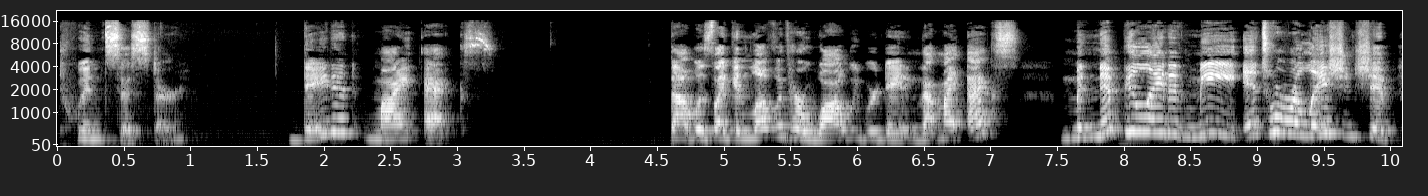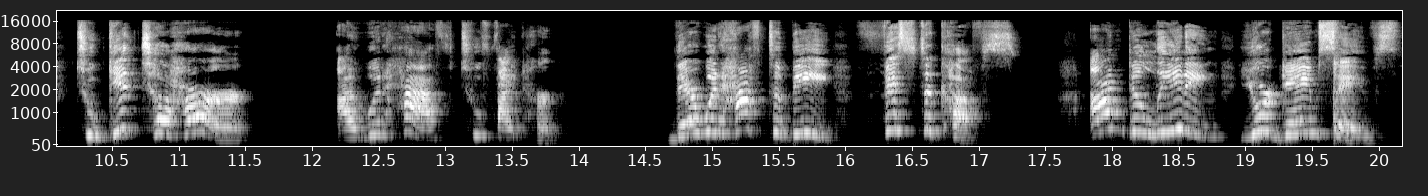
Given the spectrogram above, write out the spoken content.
twin sister dated my ex that was like in love with her while we were dating, that my ex manipulated me into a relationship to get to her, I would have to fight her. There would have to be fisticuffs. I'm deleting your game saves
